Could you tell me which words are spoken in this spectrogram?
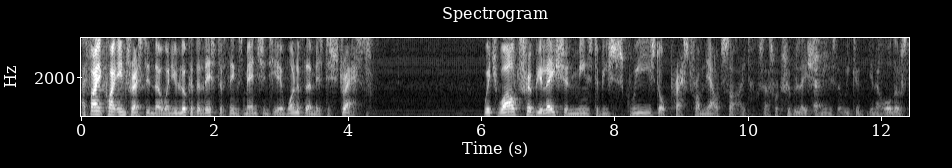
I find it quite interesting, though, when you look at the list of things mentioned here, one of them is distress, which, while tribulation means to be squeezed or pressed from the outside, so that's what tribulation means that we could, you know, all those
